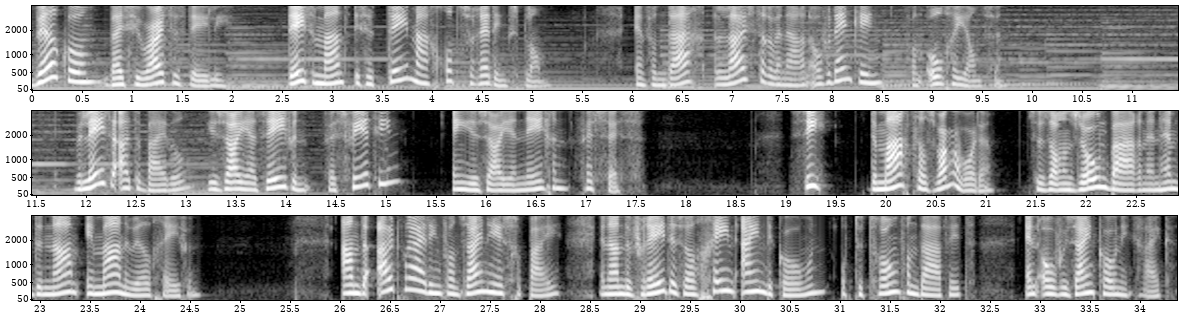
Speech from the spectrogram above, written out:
Welkom bij Rises Daily. Deze maand is het thema Gods reddingsplan. En vandaag luisteren we naar een overdenking van Olga Jansen. We lezen uit de Bijbel Jesaja 7 vers 14 en Jesaja 9 vers 6. Zie, de maagd zal zwanger worden. Ze zal een zoon baren en hem de naam Emmanuel geven. Aan de uitbreiding van zijn heerschappij en aan de vrede zal geen einde komen op de troon van David en over zijn koninkrijk,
